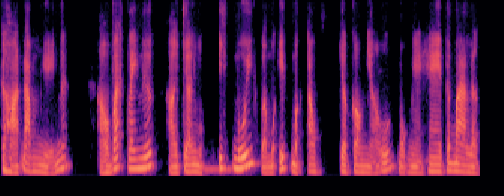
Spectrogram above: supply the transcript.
cái họ đâm nhuyễn đó họ vắt lấy nước họ cho một ít muối và một ít mật ong cho con nhỏ uống một ngày hai tới ba lần.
